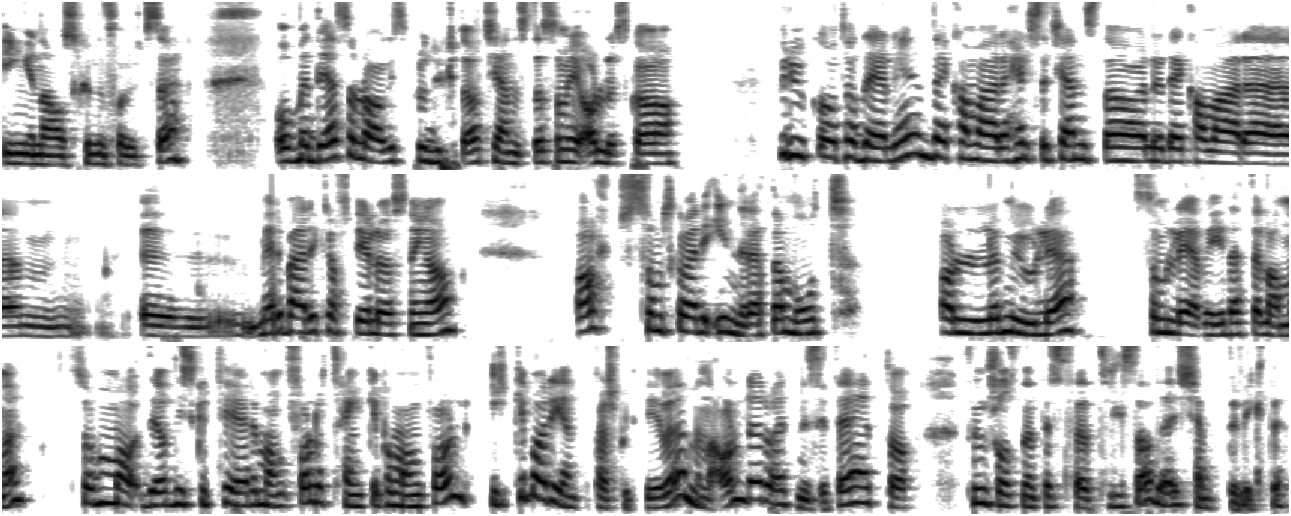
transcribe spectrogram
ingen av oss kunne forutse. Og med det så lages produkter og tjenester som vi alle skal bruke og ta del i. Det kan være helsetjenester, eller det kan være uh, mer bærekraftige løsninger. Alt som skal være innretta mot alle mulige som lever i dette landet. Så det å diskutere mangfold og tenke på mangfold, ikke bare jenteperspektivet, men alder og etnisitet og funksjonsnedsettelser, det er kjempeviktig.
